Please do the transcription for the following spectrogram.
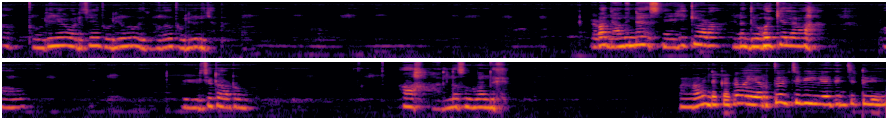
ആ തൊലി ഇങ്ങനെ വലിച്ചു തൊലിയോട് വരും. അതാ തൊലി വലിക്കാത്ത. എടാ ഞാൻ നിന്നെ സ്നേഹിക്കുവാടാ. എന്നെ ദ്രോഹിക്കല്ലടാ. പാവം. പേടിച്ചിട്ടാട്ടോ. ആ നല്ല സുഖമുണ്ട്. പാവം എന്റെ ഒക്കെ വേർത്ത് വെച്ച് വേദനിച്ചിട്ട്.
